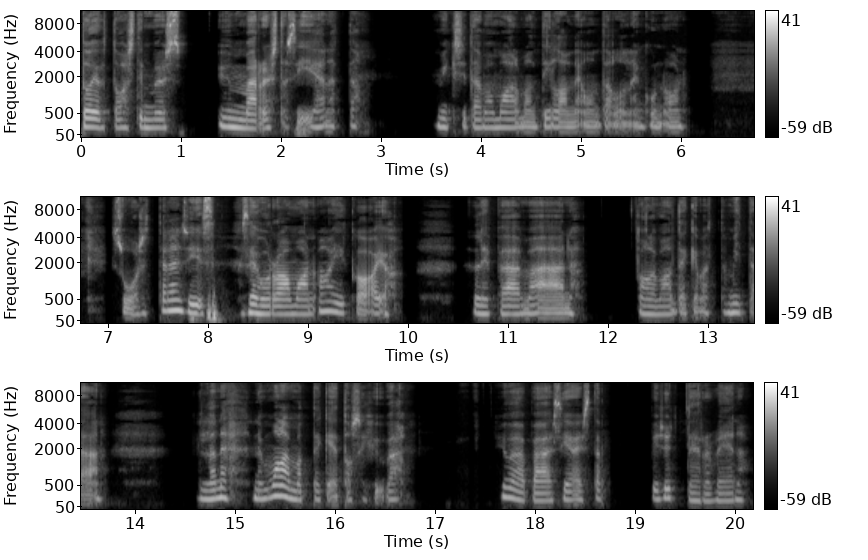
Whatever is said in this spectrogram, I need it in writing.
toivottavasti myös ymmärrystä siihen, että miksi tämä maailman tilanne on tällainen kuin on. Suosittelen siis seuraamaan aikaa ja lepäämään, olemaan tekemättä mitään. Kyllä ne, ne molemmat tekee tosi hyvää. Hyvää pääsiäistä. Pysy terveenä.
